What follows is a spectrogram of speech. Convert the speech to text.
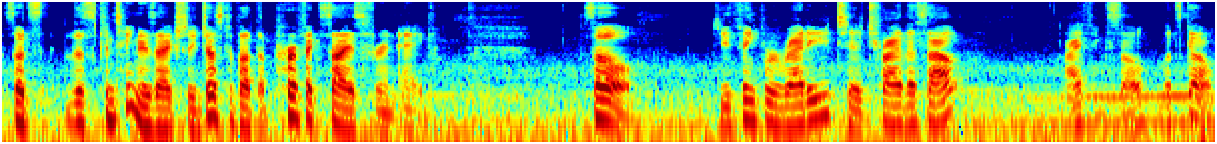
So it's this container is actually just about the perfect size for an egg. So do you think we're ready to try this out? I think so. Let's go.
